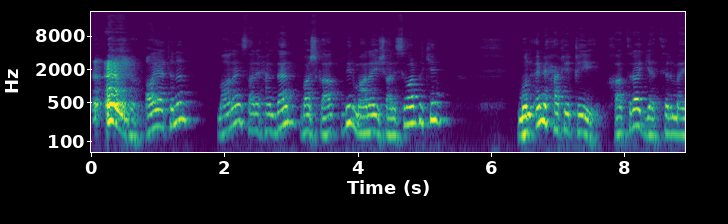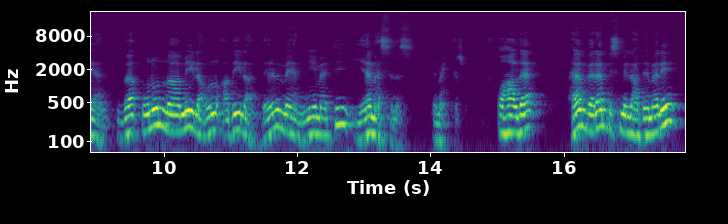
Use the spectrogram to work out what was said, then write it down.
Ayetinin manayı sarihenden başka bir mana işaresi vardır ki mun'imi hakiki hatıra getirmeyen ve onun namıyla, onun adıyla verilmeyen nimeti yiyemezsiniz demektir. O halde hem veren Bismillah demeli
